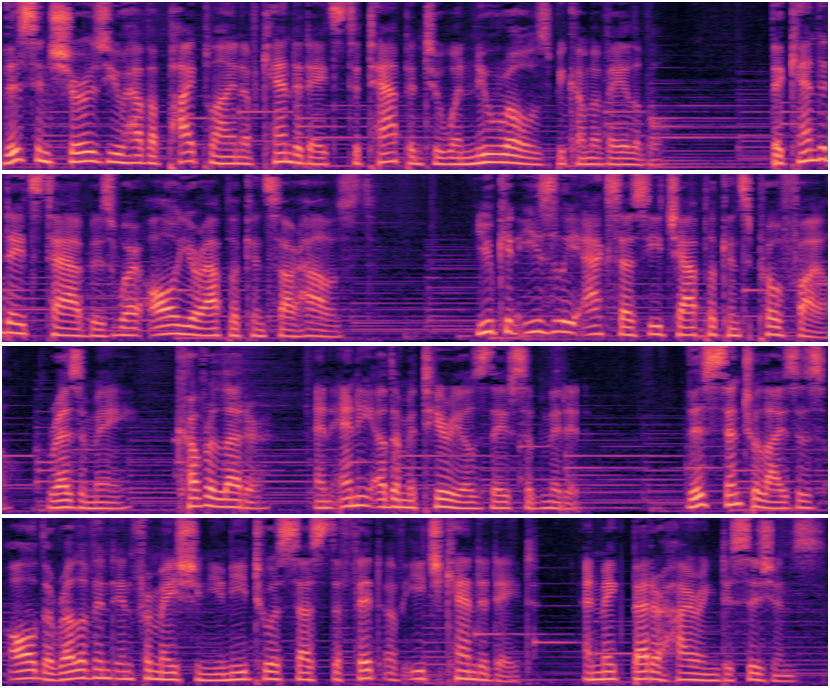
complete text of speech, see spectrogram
This ensures you have a pipeline of candidates to tap into when new roles become available. The Candidates tab is where all your applicants are housed. You can easily access each applicant's profile, resume, cover letter, and any other materials they've submitted. This centralizes all the relevant information you need to assess the fit of each candidate and make better hiring decisions.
